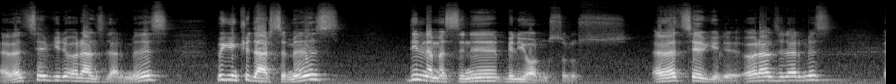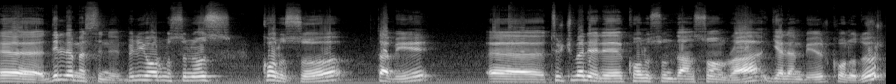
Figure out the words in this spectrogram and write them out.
Evet sevgili öğrencilerimiz, bugünkü dersimiz dinlemesini biliyor musunuz? Evet sevgili öğrencilerimiz, e, dinlemesini biliyor musunuz? Konusu tabii e, Türkmeneli konusundan sonra gelen bir konudur.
